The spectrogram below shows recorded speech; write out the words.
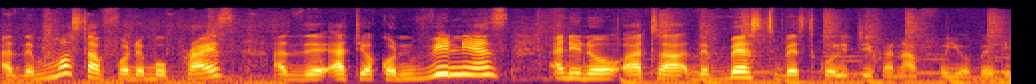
at the most affordable price, at, the, at your convenience, and you know at uh, the best best quality you can have for your baby.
